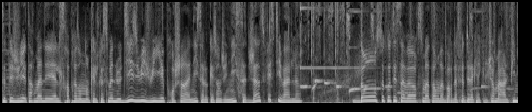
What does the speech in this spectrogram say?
c'était Juliette Armanet. Elle sera présente dans quelques semaines, le 18 juillet prochain à Nice, à l'occasion du Nice Jazz Festival. Dans ce côté saveur, ce matin, on aborde la fête de l'agriculture maralpine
